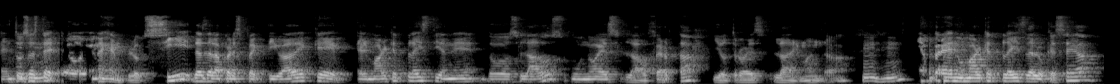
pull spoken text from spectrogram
Entonces te, doy un ejemplo. Sí, desde la perspectiva de que el marketplace tiene dos lados, uno es la oferta y otro es la demanda. Siempre en un marketplace de lo que sea,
